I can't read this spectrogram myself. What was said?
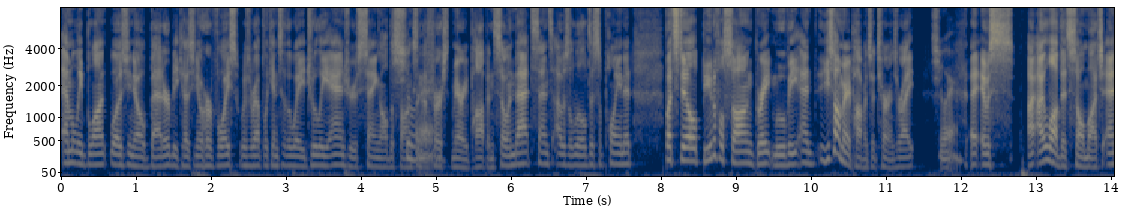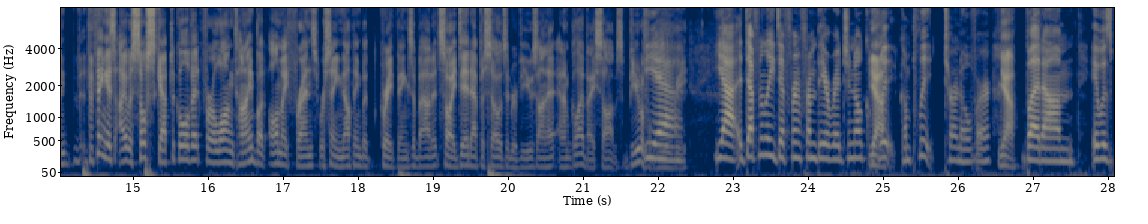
Emily Blunt was, you know, better because, you know, her voice was replicant to the way Julie Andrews sang all the songs in the first Mary Poppins. So in that sense, I was a little disappointed. But still, beautiful song, great movie. And you saw Mary Poppins Returns, right? Sure. It was. I I loved it so much, and the thing is, I was so skeptical of it for a long time. But all my friends were saying nothing but great things about it, so I did episodes and reviews on it, and I'm glad that I saw it. It was a beautiful Yeah. movie. Yeah, it definitely different from the original. Yeah. Complete, complete turnover. Yeah. But um, it was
